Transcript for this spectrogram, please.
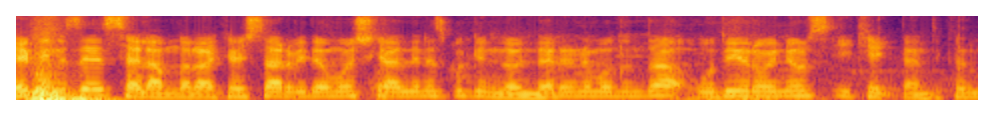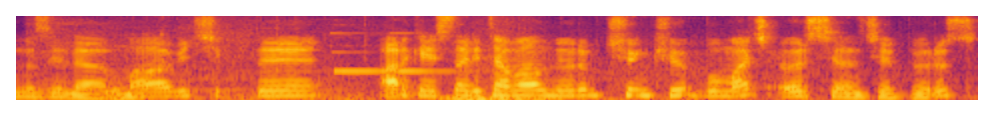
Hepinize selamlar arkadaşlar. Videoma hoş geldiniz. Bugün LoL Arena modunda Udyr oynuyoruz. İlk eklenti kırmızıyla mavi çıktı. Arkadaşlar item almıyorum çünkü bu maç Earth Challenge yapıyoruz.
